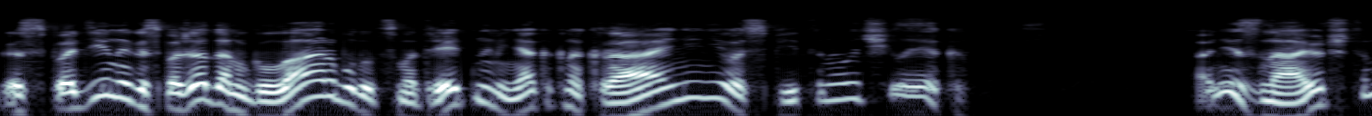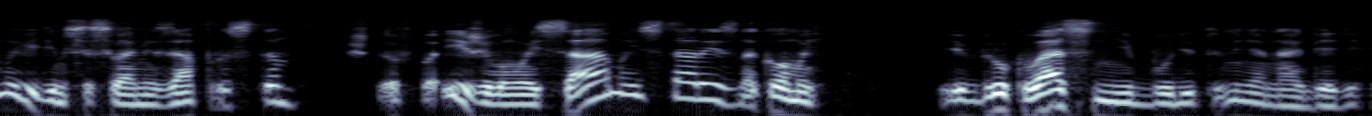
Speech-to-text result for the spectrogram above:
Господин и госпожа Данглар будут смотреть на меня, как на крайне невоспитанного человека. Они знают, что мы видимся с вами запросто, что в Париже вы мой самый старый знакомый, и вдруг вас не будет у меня на обеде.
